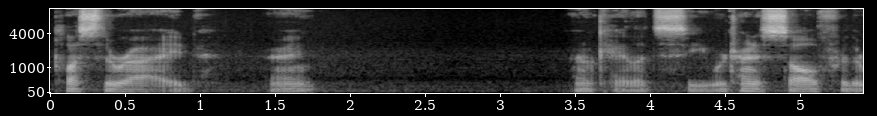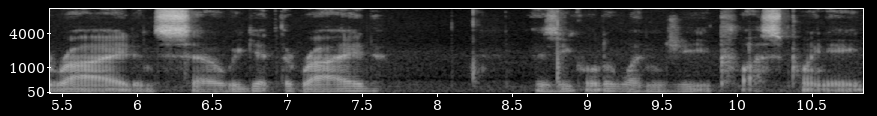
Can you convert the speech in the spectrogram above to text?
plus the ride, right? Okay, let's see. We're trying to solve for the ride, and so we get the ride is equal to 1g plus 0.8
